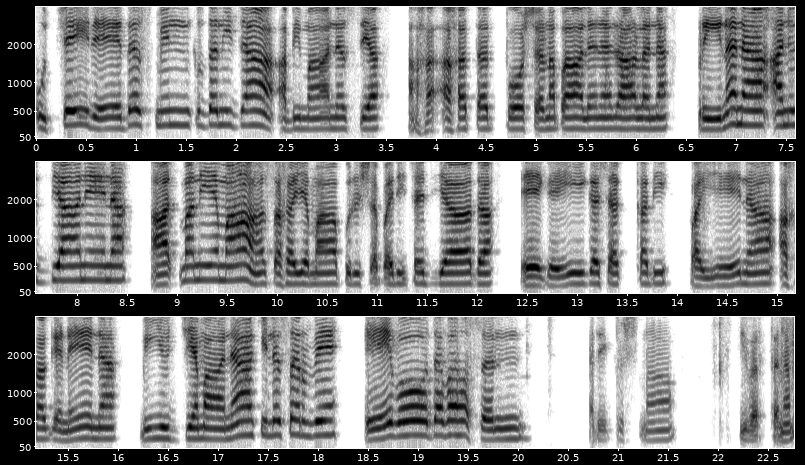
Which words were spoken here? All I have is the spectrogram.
ഉച്ചൈരേതസ്മിൻ കൃതനിജ അഭിമാനസ്യ അഹ അഹ തത് പോഷണ പാലന ലാളന പ്രീണന അനുദ്യാനേന ആത്മനിയമാ സഹയമാ പുരുഷ പരിചര്യാത ഏകൈക ശക്കതി പയ്യേന അഹ ഗണേന വിയുജ്യമാന കില സർവേ ഏവോദവസൻ ഹരേ കൃഷ്ണ. വിവർത്തനം.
